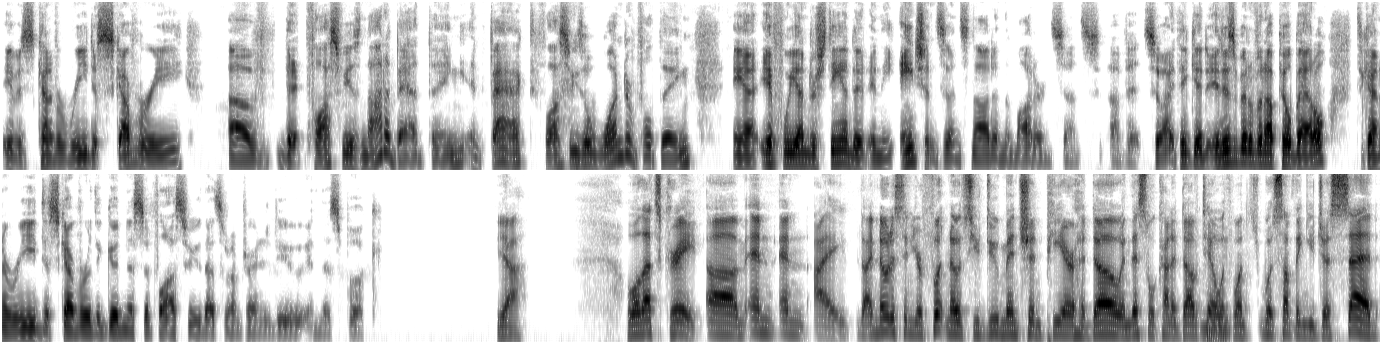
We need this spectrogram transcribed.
it was kind of a rediscovery of that philosophy is not a bad thing. In fact, philosophy is a wonderful thing, and if we understand it in the ancient sense, not in the modern sense of it. So I think it, it is a bit of an uphill battle to kind of rediscover the goodness of philosophy. That's what I'm trying to do in this book. Yeah, well, that's great. Um, and and I I noticed in your footnotes you do mention Pierre Hadot, and this will kind of dovetail mm. with what, what something you just said.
